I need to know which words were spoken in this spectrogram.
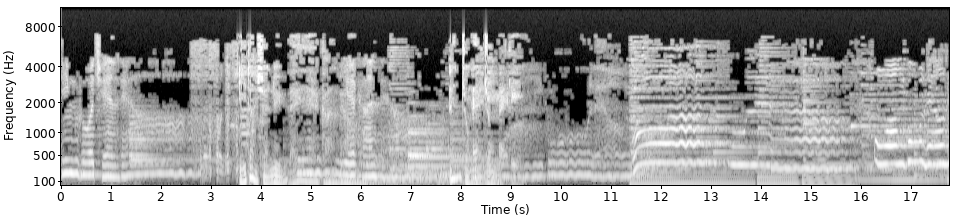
心若倦了，一段旋律，泪也干了，N 种美丽。忘不了，忘不了，忘不了你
